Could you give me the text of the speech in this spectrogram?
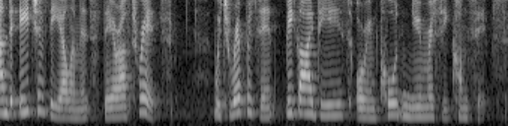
Under each of the elements there are threads, which represent big ideas or important numeracy concepts.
